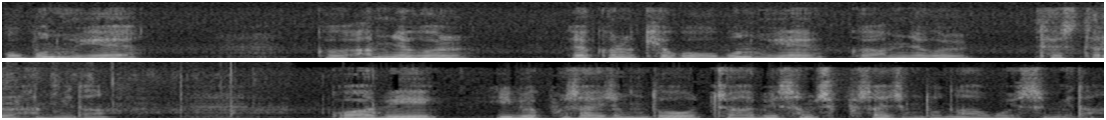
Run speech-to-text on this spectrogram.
5분 후에 그 압력을 에어컨을 켜고 5분 후에 그 압력을 테스트를 합니다. 고압이 200psi 정도, 저압이 30psi 정도 나오고 있습니다.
